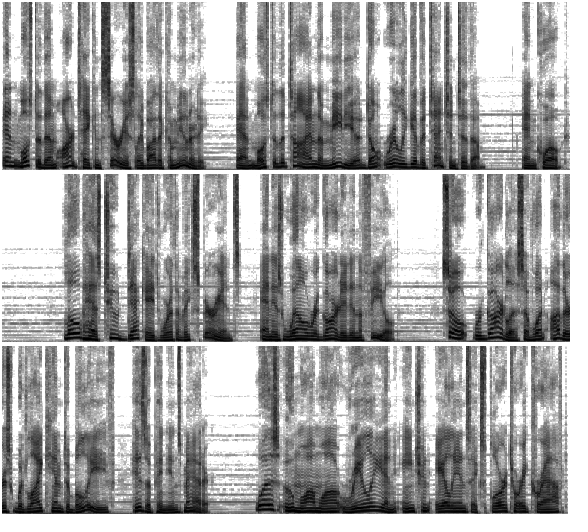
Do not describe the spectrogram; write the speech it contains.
and most of them aren't taken seriously by the community, and most of the time the media don't really give attention to them. End quote. Loeb has two decades worth of experience and is well regarded in the field. So, regardless of what others would like him to believe, his opinions matter. Was Oumuamua really an ancient alien's exploratory craft,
